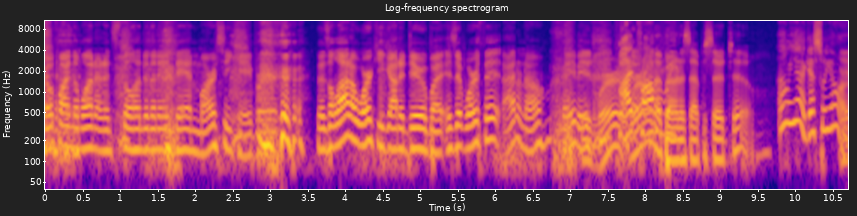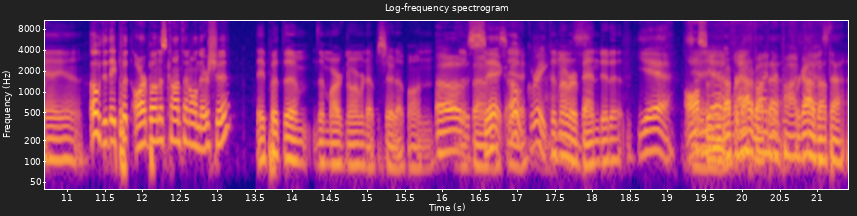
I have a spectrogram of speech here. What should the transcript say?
go find the one, and it's still under the name Dan Marcy Caper. There's a lot of work you got to do, but is it worth it? I don't know. Maybe. Dude, we're, I we're on a probably- bonus episode too. Oh yeah, I guess we are. Yeah, yeah. Oh, did they put our bonus content on their shit? They put the the Mark Normand episode up on. Oh, the bonus, sick. Oh, great. Because remember Ben did it. Yeah. Awesome, Yeah, dude. I forgot about Laugh that. Finder Forgot about that.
